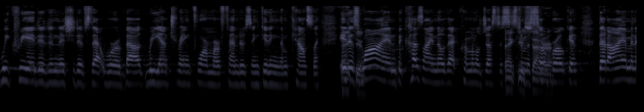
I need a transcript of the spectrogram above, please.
we created initiatives that were about reentering former offenders and getting them counseling. It Thank is you. why, and because I know that criminal justice Thank system you, is so broken, that I am an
